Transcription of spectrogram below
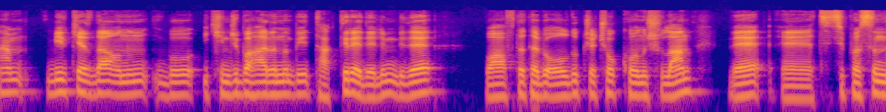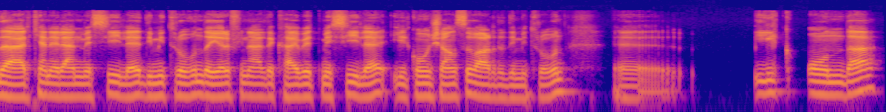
hem bir kez daha onun bu ikinci baharını bir takdir edelim. Bir de bu hafta tabii oldukça çok konuşulan ve e, Tsitsipas'ın da erken elenmesiyle Dimitrov'un da yarı finalde kaybetmesiyle ilk 10 şansı vardı Dimitrov'un. E, ilk onda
